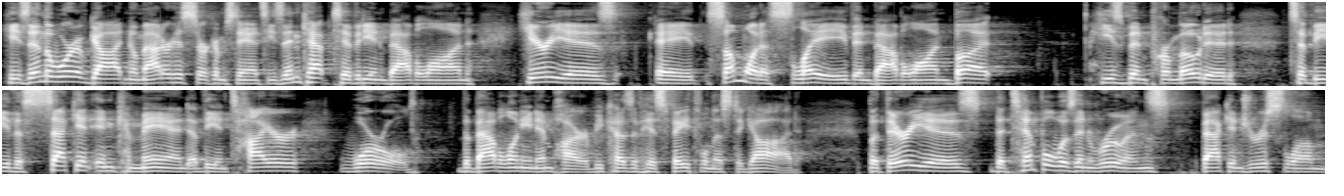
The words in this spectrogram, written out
He's in the Word of God no matter his circumstance. He's in captivity in Babylon. Here he is, a somewhat a slave in Babylon, but he's been promoted to be the second in command of the entire world, the Babylonian Empire, because of his faithfulness to God. But there he is. The temple was in ruins back in Jerusalem,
